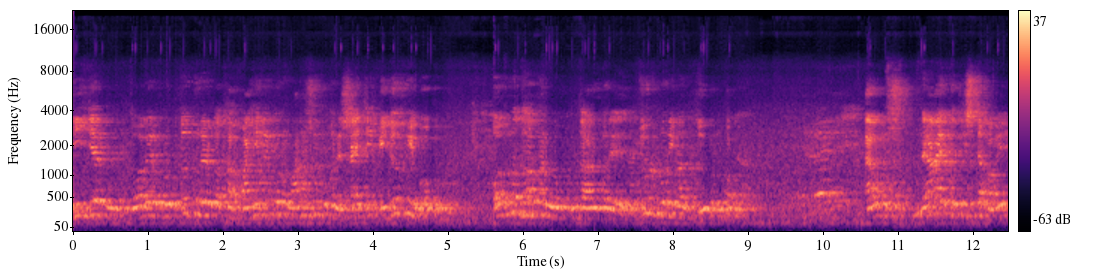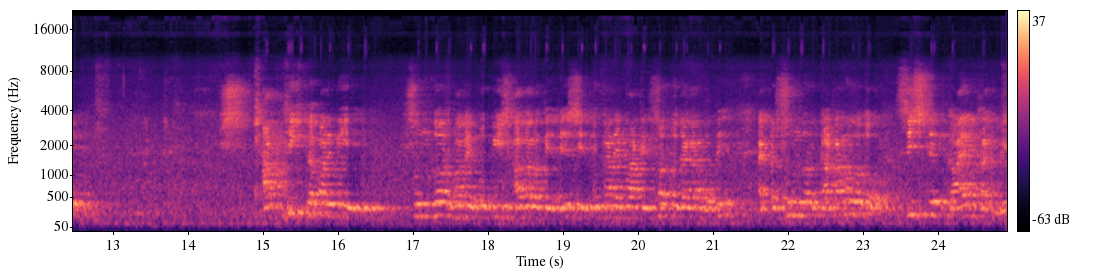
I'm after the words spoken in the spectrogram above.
নিজের দলের প্রত্যুত্তরের কথা, বাহিরের কোনো মানুষের উপরে সাইটি বিদ্রোহী হোক, অন্য ধর্মের লোক তার উপরে জুল পরিমাণ জুলুম হবে এবং ন্যায় প্রতিষ্ঠা হবে। আর্থিক ব্যাপারে নিয়ে সুন্দরভাবে অফিস, আদালতে, দেশে, দোকানে, মাঠে, সব জায়গার মধ্যে একটা সুন্দর কাঠামোগত সিস্টেম কায়েম থাকবে।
